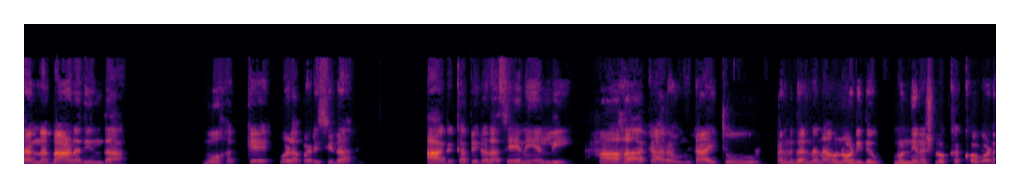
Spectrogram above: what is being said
ತನ್ನ ಬಾಣದಿಂದ ಮೋಹಕ್ಕೆ ಒಳಪಡಿಸಿದ. ಆಗ ಕಪಿಗಳ ಸೇನೆಯಲ್ಲಿ ಹಾಹಾಕಾರ ಉಂಟಾಯಿತು ಅನ್ನೋದನ್ನ ನಾವು ನೋಡಿದೆವು. ಮುಂದಿನ ಶ್ಲೋಕಕ್ಕೆ ಹೋಗೋಣ.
